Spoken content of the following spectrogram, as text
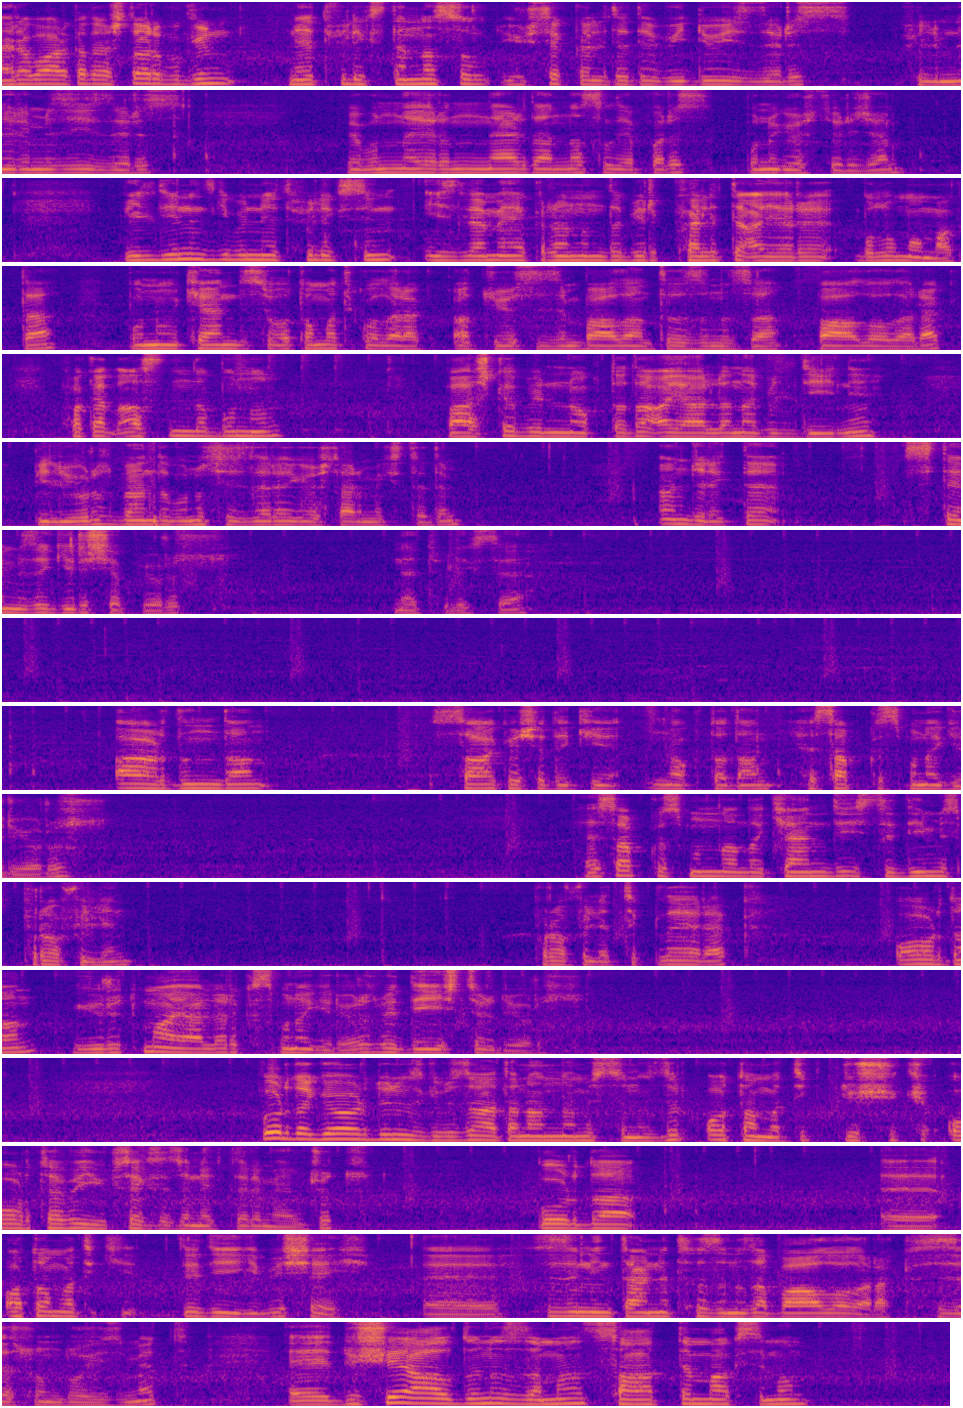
Merhaba arkadaşlar. Bugün Netflix'te nasıl yüksek kalitede video izleriz, filmlerimizi izleriz ve bunun ayarını nereden nasıl yaparız bunu göstereceğim. Bildiğiniz gibi Netflix'in izleme ekranında bir kalite ayarı bulunmamakta. Bunu kendisi otomatik olarak atıyor sizin bağlantı hızınıza bağlı olarak. Fakat aslında bunun başka bir noktada ayarlanabildiğini biliyoruz. Ben de bunu sizlere göstermek istedim. Öncelikle sitemize giriş yapıyoruz. Netflix'e. Ardından sağ köşedeki noktadan hesap kısmına giriyoruz. Hesap kısmından da kendi istediğimiz profilin profile tıklayarak oradan yürütme ayarları kısmına giriyoruz ve değiştir diyoruz. Burada gördüğünüz gibi zaten anlamışsınızdır. Otomatik, düşük, orta ve yüksek seçenekleri mevcut. Burada e, otomatik dediği gibi şey e, sizin internet hızınıza bağlı olarak size sunduğu hizmet. E, düşüğe aldığınız zaman saatte maksimum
